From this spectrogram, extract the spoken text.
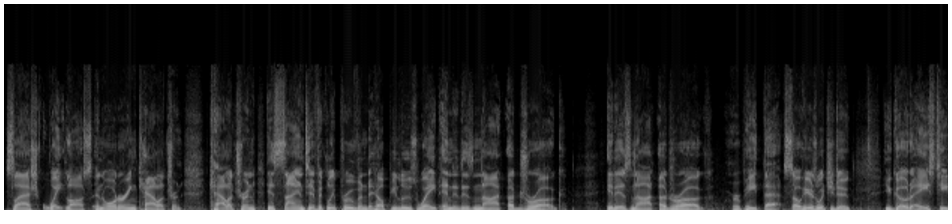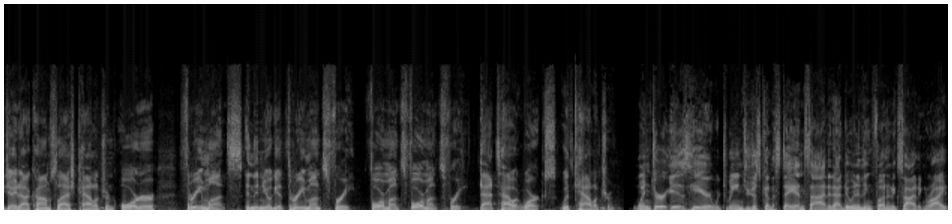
slash weight loss and ordering Calitrin. Calitrin is scientifically proven to help you lose weight, and it is not a drug. It is not a drug. Repeat that. So here's what you do. You go to acetj.com slash Calitrin, order three months, and then you'll get three months free. Four months, four months free. That's how it works with Calitrin. Winter is here, which means you're just going to stay inside and not do anything fun and exciting, right?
